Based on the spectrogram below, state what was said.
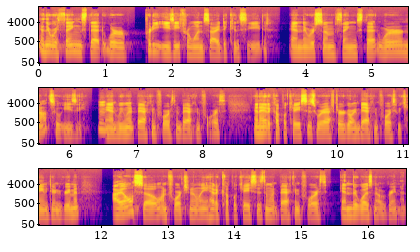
and there were things that were pretty easy for one side to concede, and there were some things that were not so easy. Hmm. And we went back and forth and back and forth. And I had a couple cases where, after going back and forth, we came to an agreement. I also, unfortunately, had a couple cases that went back and forth, and there was no agreement.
